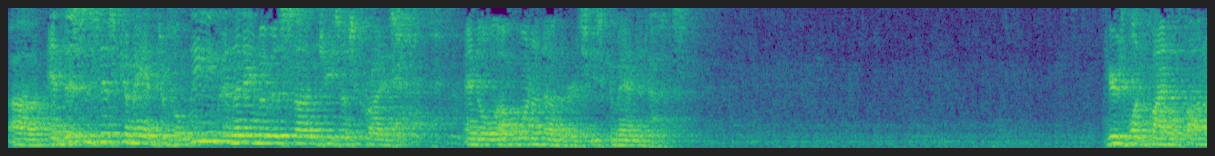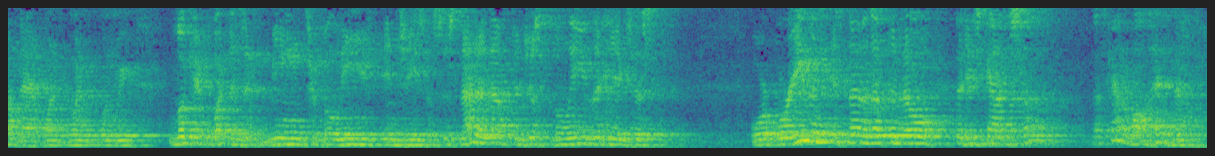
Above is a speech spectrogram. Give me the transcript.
Uh, and this is his command, to believe in the name of his Son, Jesus Christ, and to love one another as he's commanded us. Here's one final thought on that when, when, when we look at what does it mean to believe in Jesus. It's not enough to just believe that he existed. Or, or even it's not enough to know that he's God's son. That's kind of all head knowledge.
